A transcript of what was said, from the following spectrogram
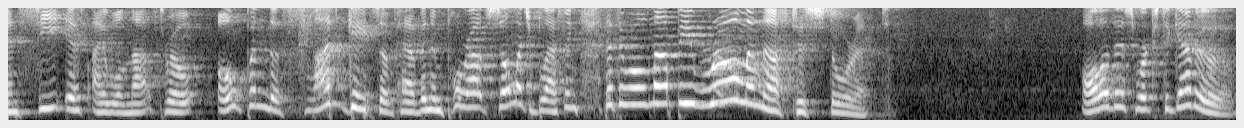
And see if I will not throw open the floodgates of heaven and pour out so much blessing that there will not be room enough to store it. All of this works together, though.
